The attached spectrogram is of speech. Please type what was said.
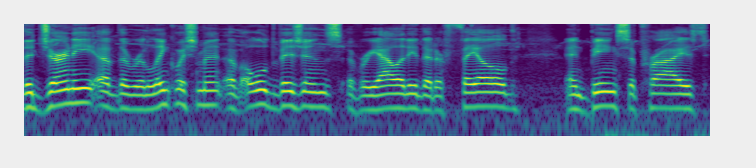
The journey of the relinquishment of old visions of reality that are failed and being surprised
